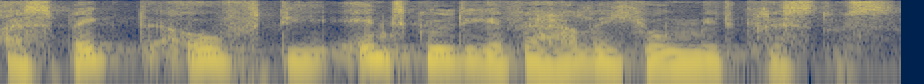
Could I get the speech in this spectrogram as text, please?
Aspekt auf die endgültige Verherrlichung mit Christus.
